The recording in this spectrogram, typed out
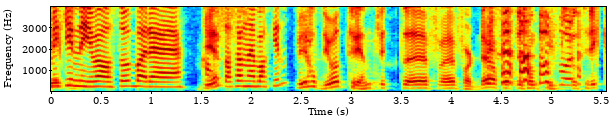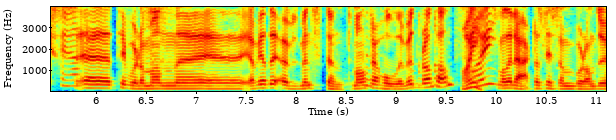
Mikkel Niva også bare kasta Yes. seg ned bakken. Vi hadde jo trent litt uh, for det og fått litt sånn tips For- og triks ja. eh, til hvordan man uh, Ja, Vi hadde øvd med en stuntmann fra Hollywood, blant annet. Oi. Som hadde lært oss liksom hvordan du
